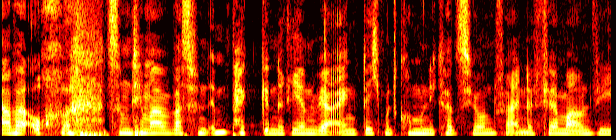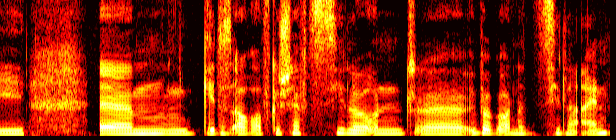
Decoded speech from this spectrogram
aber auch zum Thema, was für einen Impact generieren wir eigentlich mit Kommunikation für eine Firma und wie ähm, geht es auch auf Geschäftsziele und äh, übergeordnete Ziele ein.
